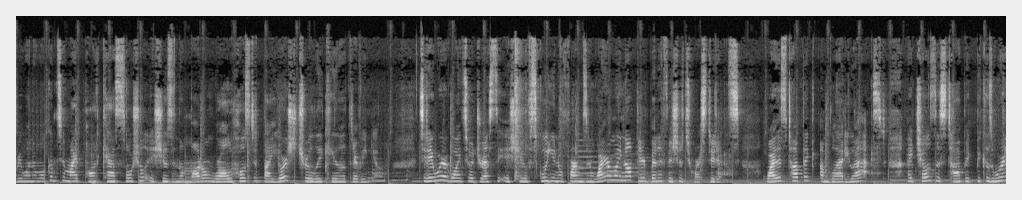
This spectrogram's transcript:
everyone, and welcome to my podcast, Social Issues in the Modern World, hosted by yours truly, Kayla Trevino. Today, we are going to address the issue of school uniforms and why or why not they're beneficial to our students. Why this topic? I'm glad you asked. I chose this topic because we're in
